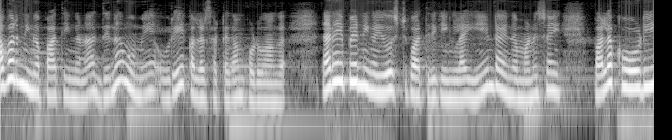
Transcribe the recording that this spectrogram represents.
அவர் நீங்கள் பார்த்தீங்கன்னா தினமுமே ஒரே கலர் சட்டை தான் போடுவாங்க. நிறைய பேர் நீங்கள் யோசிச்சு பார்த்துருக்கீங்களா? ஏன்டா இந்த மனுஷன் பல கோடி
